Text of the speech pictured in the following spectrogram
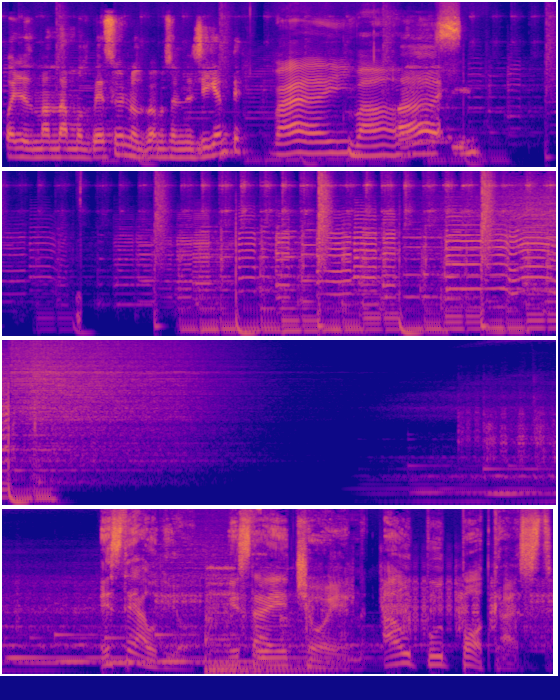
Pues les mandamos beso y nos vemos en el siguiente. Bye. Bye. Bye. Este audio está hecho en Output Podcast.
